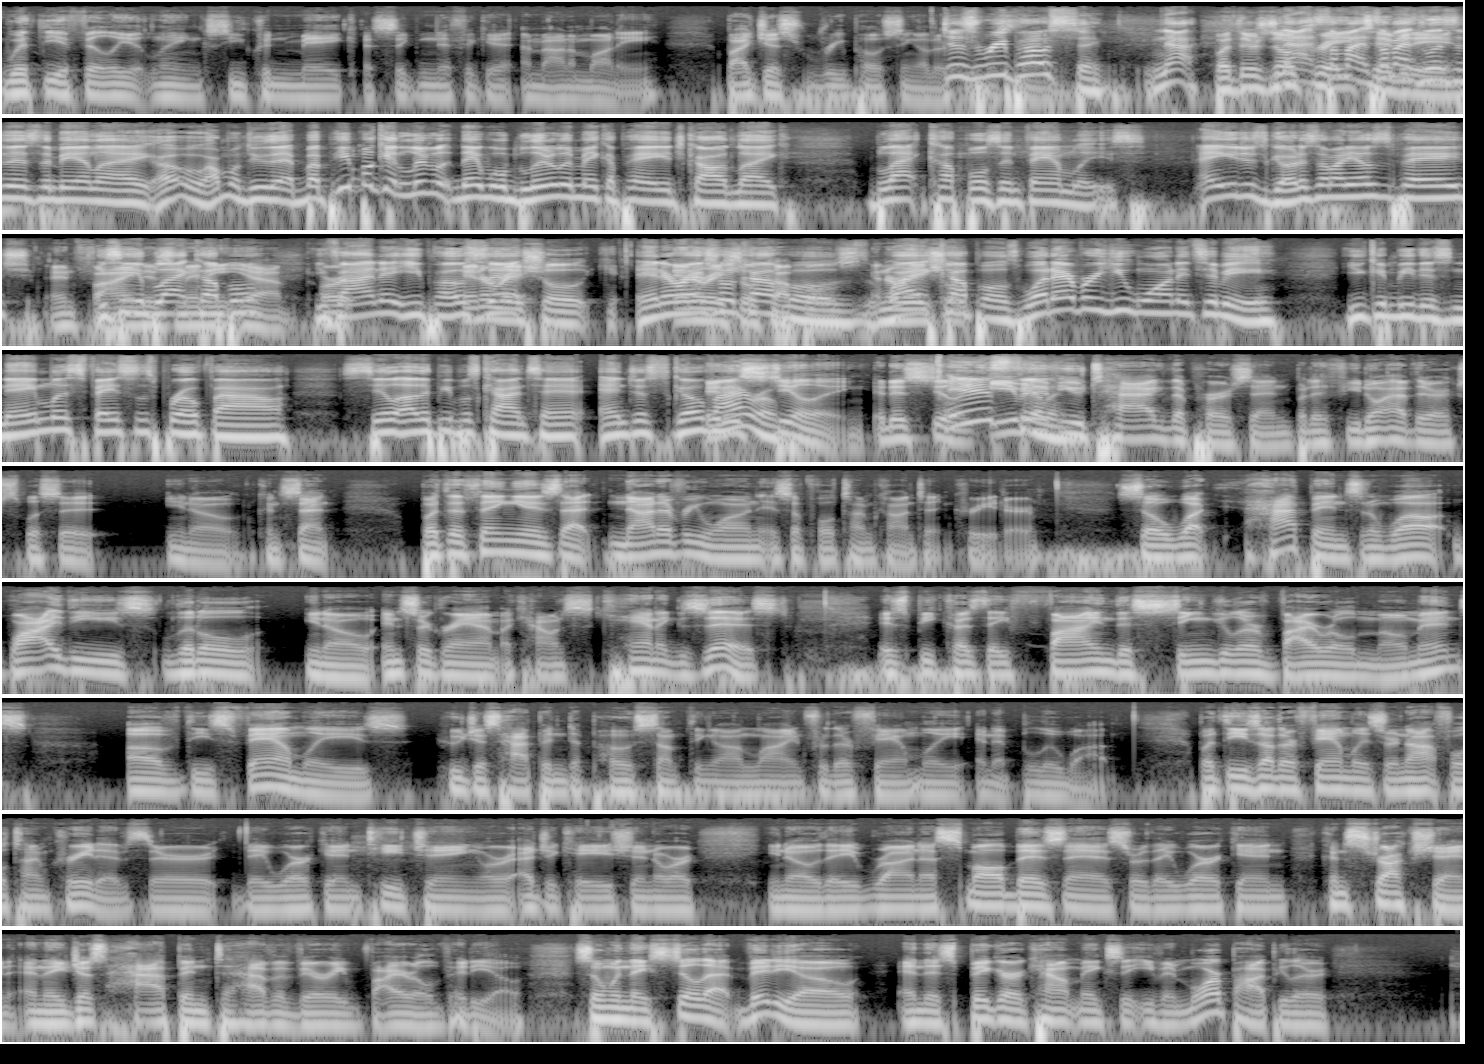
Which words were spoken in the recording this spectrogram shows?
with the affiliate links, you could make a significant amount of money by just reposting other. Just things. reposting. Not, But there's no not somebody, somebody's listening to this and being like, "Oh, I'm gonna do that." But people can literally, they will literally make a page called like Black Couples and Families, and you just go to somebody else's page And you find see a black many- couple, yeah. you Or find it, you post interracial, it. Interracial, couples, white interracial- couples, whatever you want it to be, you can be this nameless, faceless profile, steal other people's content, and just go It viral. is stealing. It is stealing. It is Even stealing. if you tag the person, but if you don't have their explicit, you know, consent. But the thing is that not everyone is a full time content creator. So what happens and well, why these little you know Instagram accounts can exist is because they find this singular viral moments of these families who just happened to post something online for their family and it blew up. But these other families are not full-time creatives. They're they work in teaching or education or you know, they run a small business or they work in construction and they just happen to have a very viral video. So when they steal that video and this bigger account makes it even more popular,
